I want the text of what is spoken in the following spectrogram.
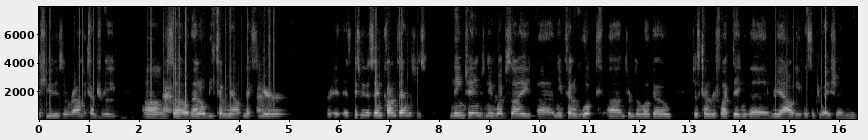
issues around the country. Um, so that'll be coming out next year. it's basically the same content. It's just name change, new website, uh, new kind of look uh, in terms of logo, just kind of reflecting the reality of the situation.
